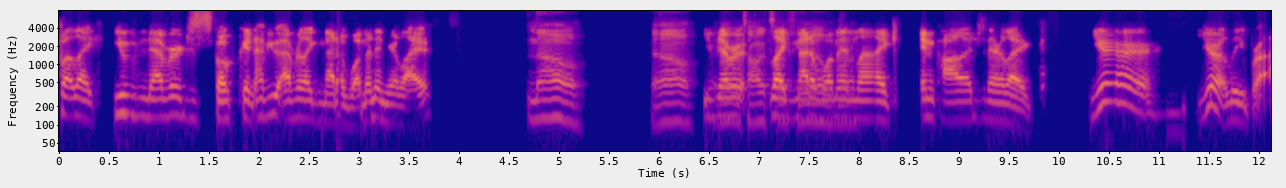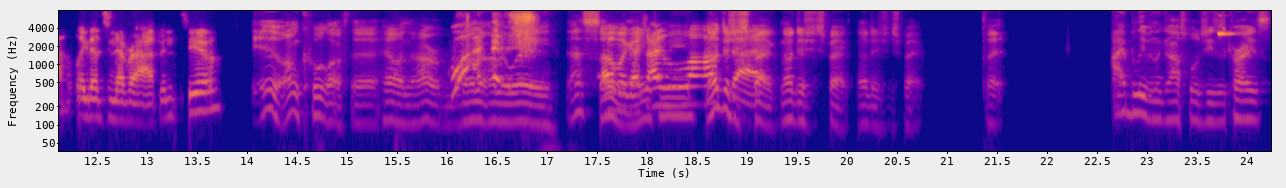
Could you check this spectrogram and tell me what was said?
But like you've never just spoken have you ever like met a woman in your life? No, no, you've I never, talked to like met a woman before. like in college and they're like you're you're a libra like that's never happened to you Ew, I'm cool off the hell no. I run What? the other way. That's so. Oh my gosh, I love No that. disrespect. No disrespect. No disrespect. But I believe in the gospel of Jesus Christ.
